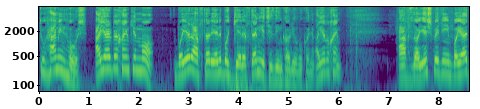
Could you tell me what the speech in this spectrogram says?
تو همین هوش اگر بخوایم که ما با یه رفتار یعنی با گرفتن یه چیزی این کاریو بکنیم اگر بخوایم افزایش بدیم. باید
